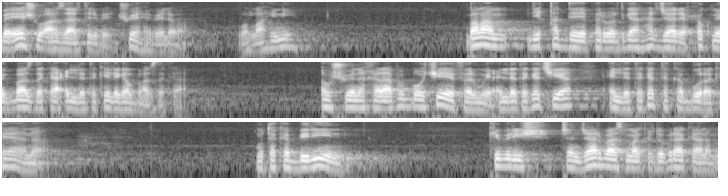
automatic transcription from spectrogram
بە ئێش و ئازارتر بێت کوێ هەبێ لەوە وەڵاهی نییە بەڵام دیقەت دەیە پەروەردگار هەر جارێ حکمێک باز دەکا عیلەتەکەی لەگەڵ باز دەکا ئەو شوێنە خراپە بۆ کێیە فەرمووی عیلەتەکە چییە عیلەتەکە تەکەبورەکەیانە متەکەبیرین کیبریش چەند جار باسمان کردوە براکانم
